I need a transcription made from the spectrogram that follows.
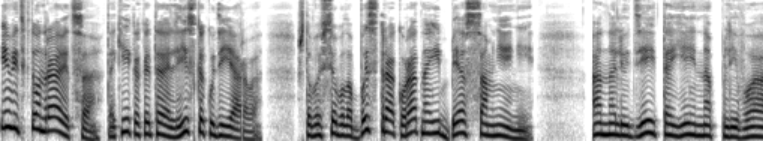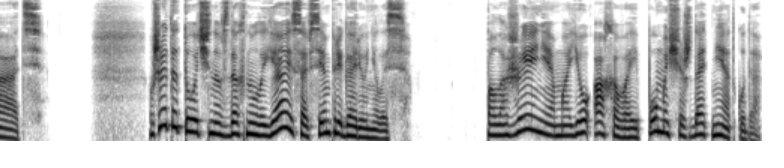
Им ведь кто нравится, такие, как эта Лиска Кудеярова, чтобы все было быстро, аккуратно и без сомнений. А на людей-то ей наплевать. Уж это точно вздохнула я и совсем пригорюнилась. Положение мое аховое, помощи ждать неоткуда.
